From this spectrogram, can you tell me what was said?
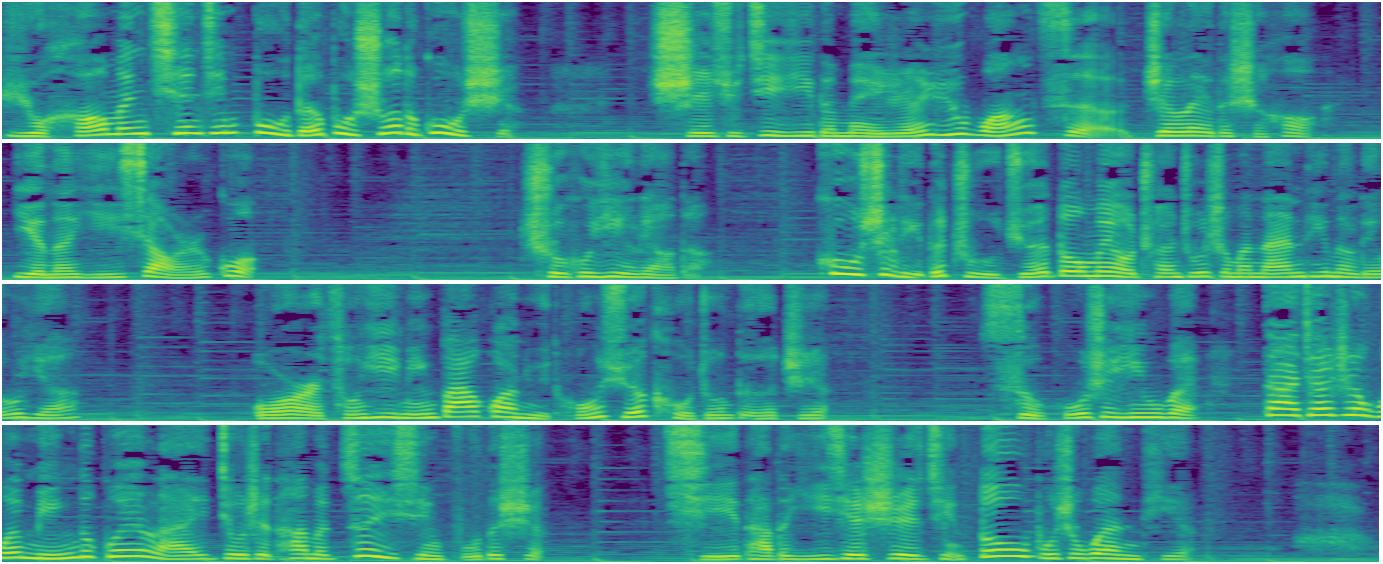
与豪门千金不得不说的故事，失去记忆的美人鱼王子之类的时候，也能一笑而过。出乎意料的，故事里的主角都没有传出什么难听的流言。偶尔从一名八卦女同学口中得知，似乎是因为大家认为明的归来就是他们最幸福的事，其他的一切事情都不是问题。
